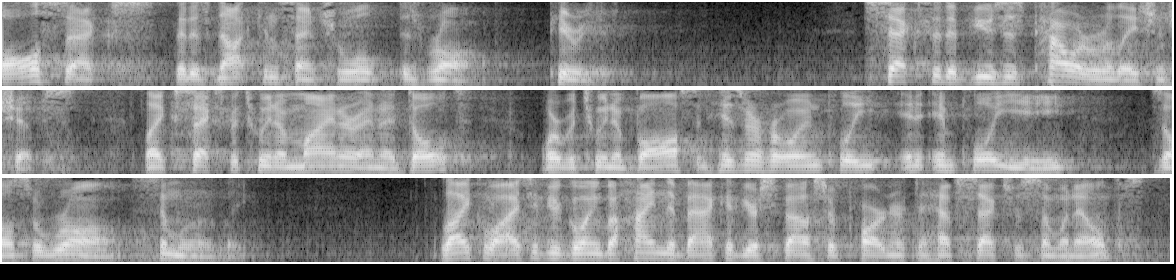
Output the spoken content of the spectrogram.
all sex that is not consensual is wrong, period. Sex that abuses power relationships, like sex between a minor and adult, or between a boss and his or her employee, is also wrong, similarly. Likewise, if you're going behind the back of your spouse or partner to have sex with someone else,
